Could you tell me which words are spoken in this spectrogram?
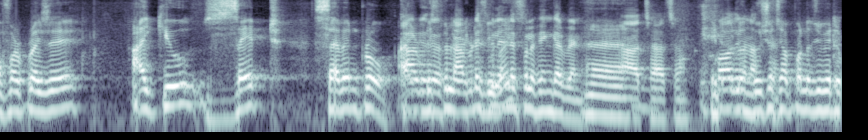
অফার প্রাইসে iQOO Z seven pro curve curve display display fingerprint. আচ্ছা আচ্ছা। এটা হলো দুশো ছাপ্পান্ন জিবি এটা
